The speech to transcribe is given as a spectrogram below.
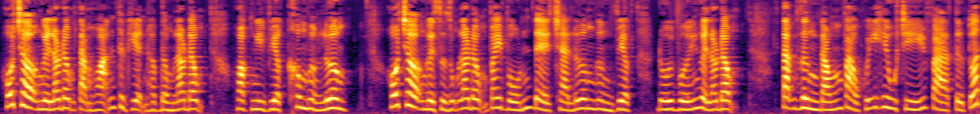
hỗ trợ người lao động tạm hoãn thực hiện hợp đồng lao động hoặc nghỉ việc không hưởng lương, hỗ trợ người sử dụng lao động vay vốn để trả lương ngừng việc đối với người lao động, tạm dừng đóng vào quỹ hưu trí và tử tuất,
